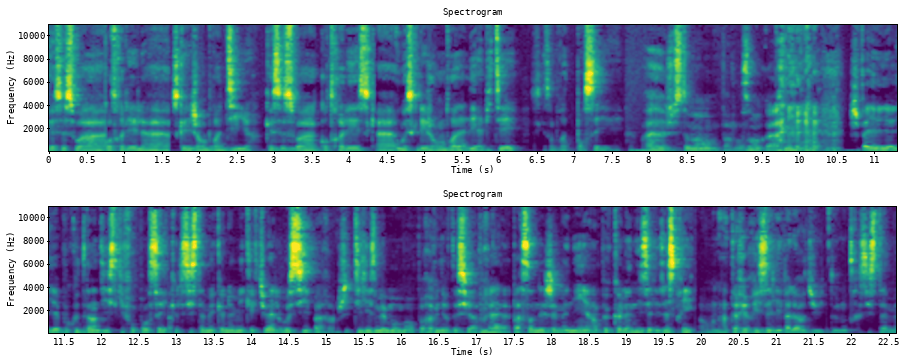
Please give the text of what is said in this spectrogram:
que ce soit contrôler la, ce que les gens ont le droit de dire, que ce mmh. soit contrôler ce, euh, où est-ce que les gens ont le droit d'aller habiter, ils ont le droit de penser. Ouais, justement, parlons-en, quoi. je sais pas, il y, a beaucoup d'indices qui font penser que le système économique actuel, aussi par, j'utilise mes mots, mais on peut revenir dessus après, mhm. par son hégémonie, a un peu colonisé les esprits. On a intériorisé les valeurs du, de notre système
